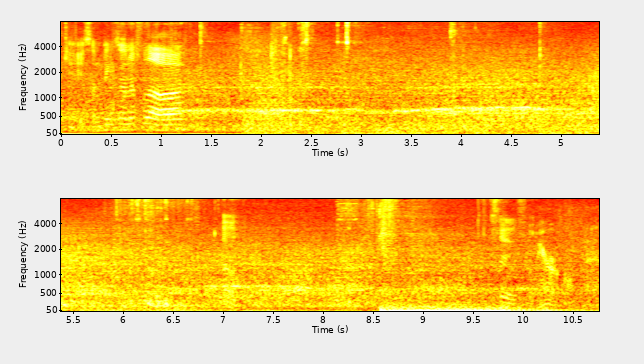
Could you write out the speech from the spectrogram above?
Okay, something's on the floor. Oh. Clue from Miracle, man.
